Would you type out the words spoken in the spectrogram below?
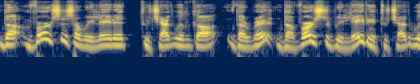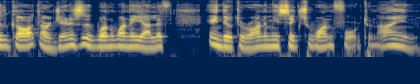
The verses are related to chat with God. The, re- the verses related to chat with God are Genesis 1 1 a Aleph and Deuteronomy 6 1 4 to 9.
